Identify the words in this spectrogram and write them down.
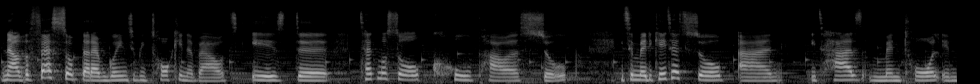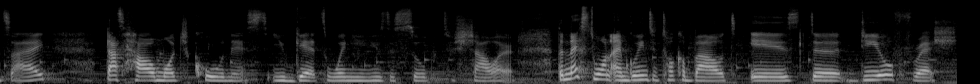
Now the first soap that I'm going to be talking about is the Tetmosol Cool Power soap. It's a medicated soap and it has menthol inside that's how much coolness you get when you use the soap to shower. The next one I'm going to talk about is the Deo Fresh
